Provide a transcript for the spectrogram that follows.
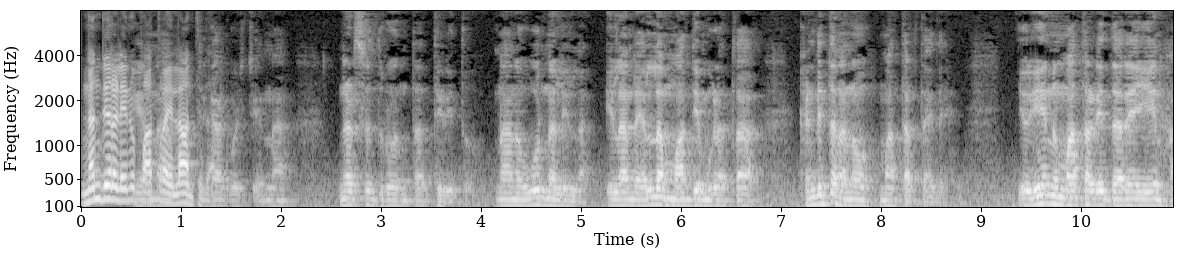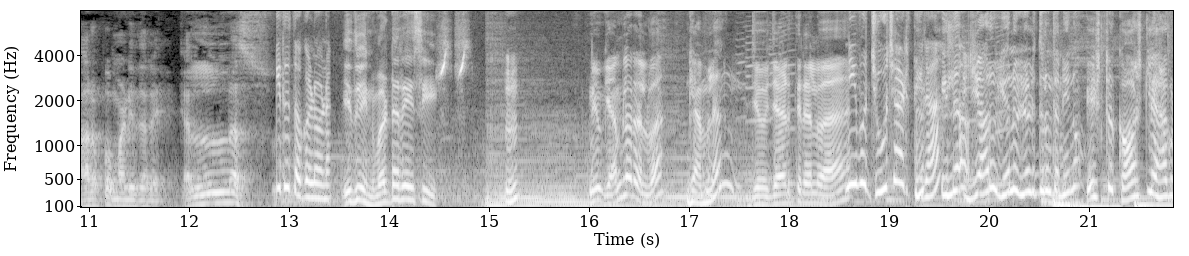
ನಂದಿರಲ್ಲಿ ಏನು ಪಾತ್ರ ಇಲ್ಲ ಅಂತಿದ್ದಾರೆ. ನಡೆಸಿದ್ರು ಅಂತ ತಿಳಿತು. ನಾನು ಊರ್ನಲ್ಲಿಲ್ಲ. ಇಲ್ಲಾಂದ್ರೆ ಎಲ್ಲ ಮಾಧ್ಯಮಗಳ ಹತ್ರ ಖಂಡಿತ ನಾನು ಮಾತಾಡ್ತಾ ಇದ್ದೆ. ಇವ್ರು ಏನು ಮಾತಾಡಿದ್ದಾರೆ ಏನ್ ಆರೋಪ ಮಾಡಿದ್ದಾರೆ ಎಲ್ಲ ಇದು ತಗೊಳ್ಳೋಣ. ಇದು ಇನ್ವರ್ಟರ್ ಎಸಿ ನೀವು ಗ್ಯಾಮ್ಲರ್ ಅಲ್ವಾ? ಗ್ಯಾಮ್ಲರ್ ಜೂಜಾಡ್ತಿರಲ್ವಾ? ನೀವು ಜೂಜಾಡ್ತೀರಾ? ಇಲ್ಲ ಯಾರು ಏನು ಹೇಳಿದ್ರು ಅಂತ ನೀನು? ಎಷ್ಟು ಕಾಸ್ಟ್ಲಿ ಹಾಗೂ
